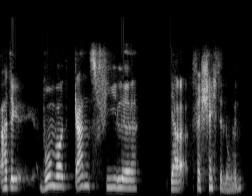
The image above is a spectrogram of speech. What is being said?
Hatte Wurmwort ganz viele ja, Verschächtelungen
